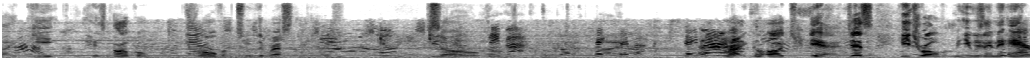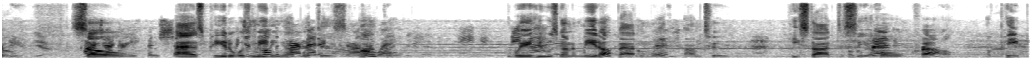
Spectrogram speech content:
like he his uncle drove him to the wrestling match. So Stay back. Hey, stay back. Stay back. right, oh yeah, just he drove him. He was in the area. Yeah. So Carjacker, he's been shot. as Peter was just called the meeting up with his They're on their uncle, where he was going to meet up at him with um to, he started to see a whole crowd of people.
